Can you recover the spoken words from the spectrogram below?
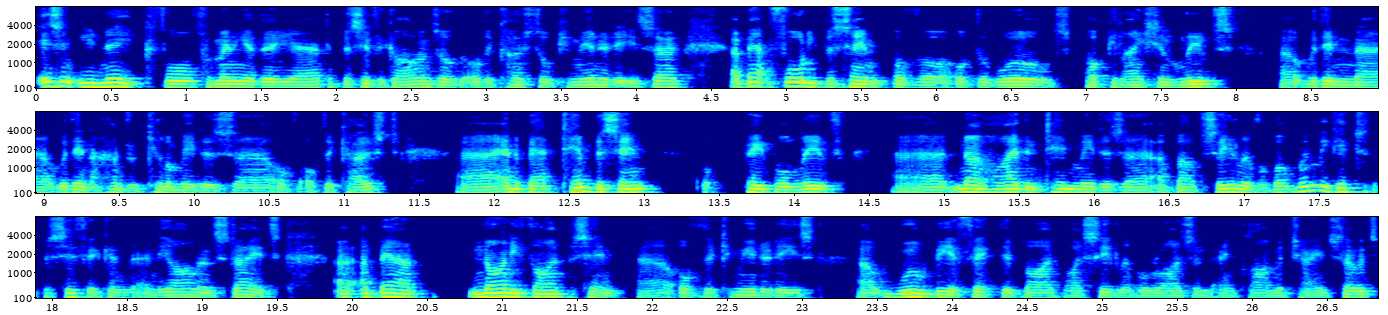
isn't unique for, for many of the uh, the Pacific Islands or, or, the coastal communities. So about forty percent of uh, of the world's population lives uh, within uh, within hundred kilometres of of the coast, and about ten percent people live no higher than ten metres above sea level. But when we get to the Pacific and, and the island states, about ninety five percent of the communities uh, will be affected by by sea level rise and, and climate change. So it's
